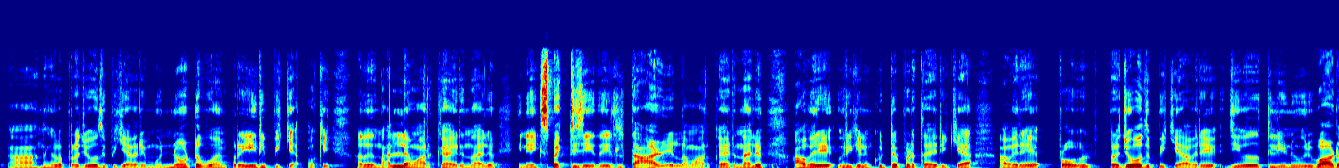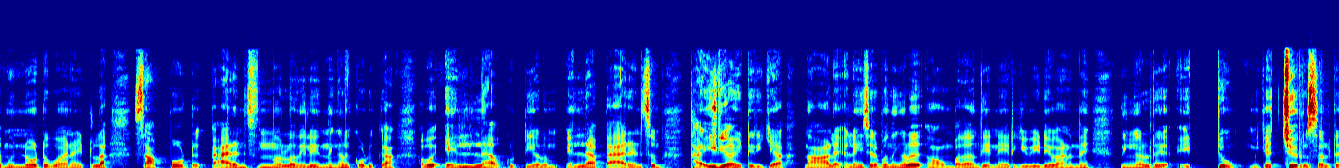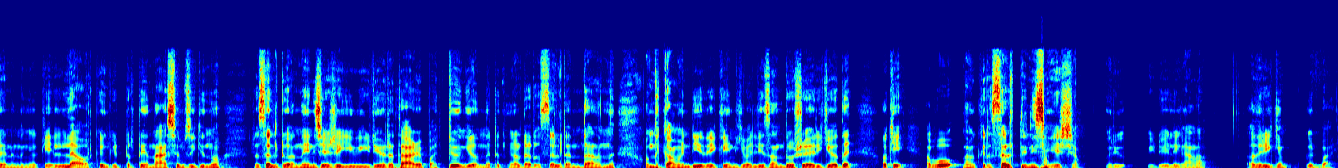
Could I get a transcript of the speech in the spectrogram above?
നിങ്ങൾ പ്രചോദിപ്പിക്കുക. അവരെ മുന്നോട്ട് പോകാൻ പ്രേരിപ്പിക്കുക. ഓക്കെ അത് നല്ല മാർക്കായിരുന്നാലും ഇനി എക്സ്പെക്റ്റ് ചെയ്തതിൽ താഴെയുള്ള മാർക്കായിരുന്നാലും അവരെ ഒരിക്കലും കുറ്റപ്പെടുത്താതിരിക്കുക അവരെ പ്രോ പ്രചോദിപ്പിക്കുക അവരെ ജീവിതത്തിൽ ഇനി ഒരുപാട് മുന്നോട്ട് പോകാനായിട്ടുള്ള സപ്പോർട്ട് പാരൻസ് എന്നുള്ള നിലയിൽ നിങ്ങൾ കൊടുക്കുക. അപ്പോൾ എല്ലാ കുട്ടികളും എല്ലാ പാരൻസും ധൈര്യമായിട്ടിരിക്കുക. നാളെ അല്ലെങ്കിൽ ചിലപ്പോൾ നിങ്ങൾ ഒമ്പതാം തീയതി തന്നെ ആയിരിക്കും വീഡിയോ കാണുന്നത് നിങ്ങളുടെ ഏറ്റവും മികച്ച റിസൾട്ട് തന്നെ നിങ്ങൾക്ക് എല്ലാവർക്കും കിട്ടട്ടെ എന്ന് ആശംസിക്കുന്നു. റിസൾട്ട് വന്നതിന് ശേഷം ഈ വീഡിയോയുടെ താഴെ പറ്റുമെങ്കിൽ വന്നിട്ട് നിങ്ങളുടെ റിസൾട്ട് എന്താണെന്ന് ഒന്ന് കമന്റ് ചെയ്തേക്കുക എനിക്ക് വലിയ സന്തോഷമായിരിക്കും അത്. ഓക്കെ അപ്പോൾ നമുക്ക് റിസൾട്ടിന് ശേഷം ഒരു വീഡിയോയിൽ കാണാം. അതിരിക്കും ഗുഡ് ബൈ.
